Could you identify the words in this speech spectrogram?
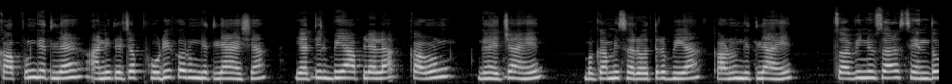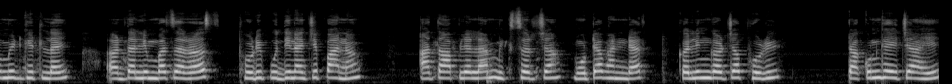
कापून घेतले आहे आणि त्याच्या फोडी करून घेतल्या अशा. यातील बिया आपल्याला काढून घ्यायच्या आहेत. बघा मी सर्वत्र बिया काढून घेतल्या आहेत. चवीनुसार सेंदो मीठ घेतलं आहे अर्धा लिंबाचा रस थोडी पुदिन्याची पानं. आता आपल्याला मिक्सरच्या मोठ्या भांड्यात कलिंगडच्या फोडी टाकून घ्यायच्या आहे.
